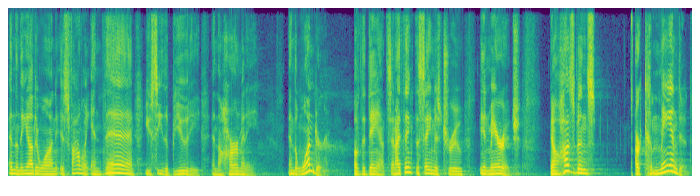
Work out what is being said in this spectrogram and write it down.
and then the other one is following. And then you see the beauty and the harmony and the wonder of the dance. And I think the same is true in marriage. Now, husbands are commanded,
